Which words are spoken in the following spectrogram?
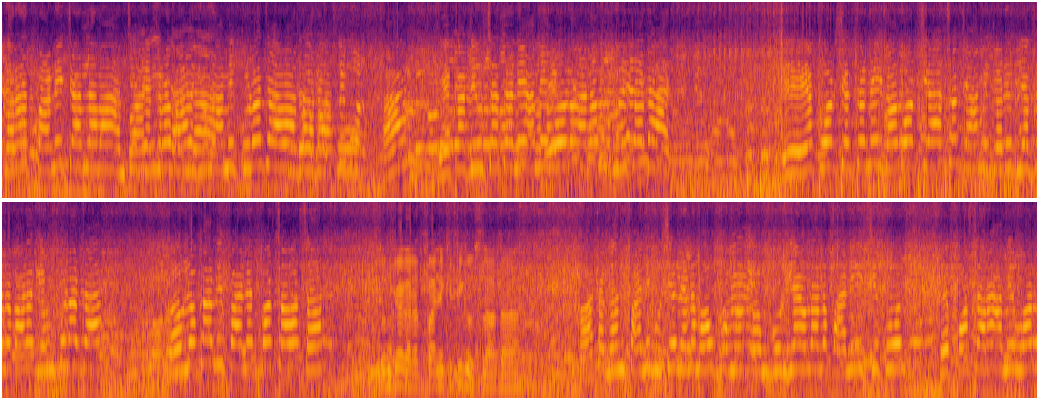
घरात पाणी चाललं मग आमच्या लेकरं बाळ घेऊन आम्ही कुठं जावा हा? एका दिवसाचा नाही आम्ही रोड आणून घेऊन जातात हे एक वर्षाचं नाही दर वर्षी असंच आहे. आम्ही गरीब लेकरं बाळा घेऊन कुठं जा कवलो का आम्ही पाण्यात सर तुमच्या घरात पाणी किती घुसलं आता? आता गण पाणी घुसेल ना भाऊ गुडघ्यावला पाणी चिकून हे पसारा आम्ही वर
